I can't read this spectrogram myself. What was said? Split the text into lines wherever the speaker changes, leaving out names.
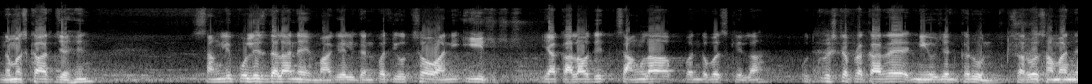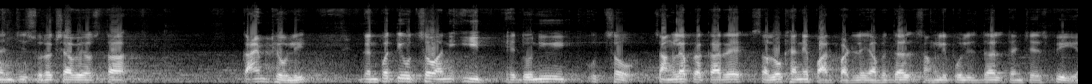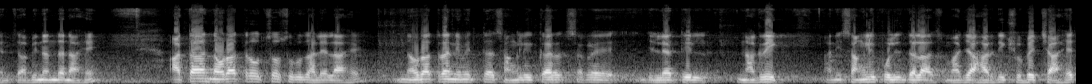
नमस्कार जय हिंद. सांगली पोलीस दलाने मागील गणपती उत्सव आणि ईद या कालावधीत चांगला बंदोबस्त केला. उत्कृष्ट प्रकारे नियोजन करून सर्वसामान्यांची सुरक्षा व्यवस्था कायम ठेवली. गणपती उत्सव आणि ईद हे दोन्ही उत्सव चांगल्या प्रकारे सलोख्याने पार पाडले. याबद्दल सांगली पोलीस दल त्यांचे एस पी यांचं अभिनंदन आहे. आता नवरात्र उत्सव सुरू झालेला आहे. नवरात्रानिमित्त सांगलीकर सगळे जिल्ह्यातील नागरिक आणि सांगली पोलीस दलास माझ्या हार्दिक शुभेच्छा आहेत.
